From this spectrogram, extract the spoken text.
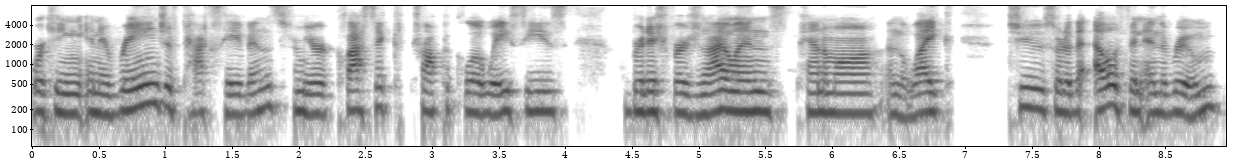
working in a range of tax havens from your classic tropical oases, British Virgin Islands, Panama, and the like, to sort of the elephant in the room,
